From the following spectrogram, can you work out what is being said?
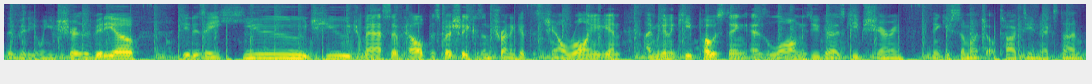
the video. When you share the video it is a huge huge massive help especially because I'm trying to get this channel rolling again. I'm gonna keep posting as long as you guys keep sharing. Thank you so much. I'll talk to you next time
